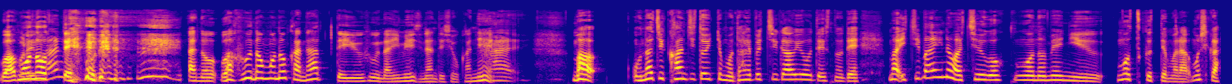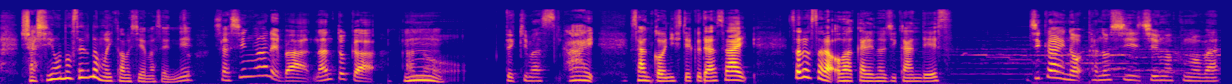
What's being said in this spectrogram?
和物って あの、和風のものかなっていう風なイメージなんでしょうかね。はい。まあ、同じ漢字といってもだいぶ違うようですので、まあ一番いいのは中国語のメニューも作ってもらう。もしくは写真を載せるのもいいかもしれませんね。写真があれば、なんとか、うんあの、できます。はい。参考にしてください。そろそろお別れの時間です。次回の楽しい中国語は、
